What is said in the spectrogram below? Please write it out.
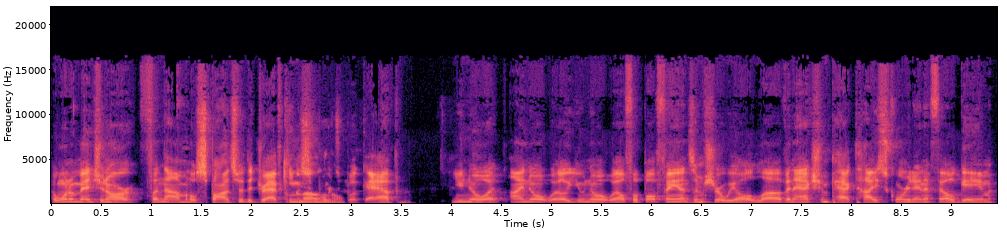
I want to mention our phenomenal sponsor, the DraftKings phenomenal. Sportsbook app. You know it. I know it well. You know it well. Football fans, I'm sure we all love an action packed, high scoring NFL game.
